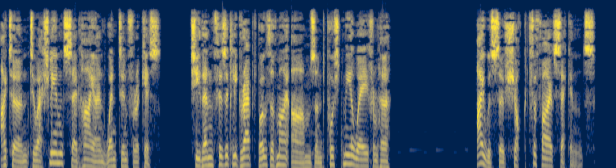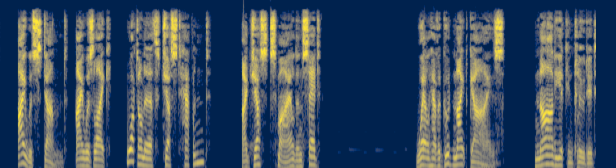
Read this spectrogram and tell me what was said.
I turned to Ashley and said hi and went in for a kiss. She then physically grabbed both of my arms and pushed me away from her. I was so shocked for five seconds. I was stunned. I was like, what on earth just happened? I just smiled and said, Well have a good night guys. Nadia concluded,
